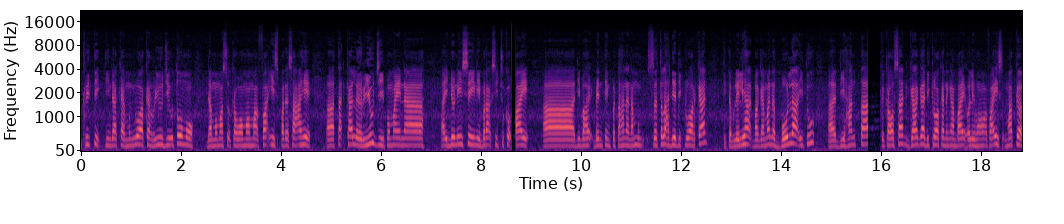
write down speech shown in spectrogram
kritik tindakan mengeluarkan Ryuji Utomo dan memasukkan Wan Muhammad Faiz pada saat akhir. Uh, tatkala Ryuji pemain uh, Indonesia ini beraksi cukup baik uh, di bawah benteng pertahanan namun setelah dia dikeluarkan kita boleh lihat bagaimana bola itu uh, dihantar ke kawasan gagal dikeluarkan dengan baik oleh Muhammad Faiz maka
